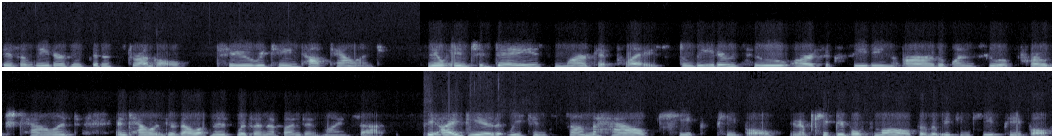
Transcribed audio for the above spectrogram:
is a leader who's going to struggle to retain top talent. You know, in today's marketplace, the leaders who are succeeding are the ones who approach talent and talent development with an abundant mindset. The idea that we can somehow keep people, you know, keep people small so that we can keep people,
